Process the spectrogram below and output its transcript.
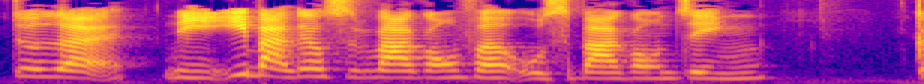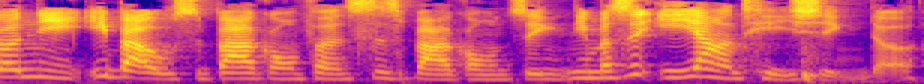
对不对？你一百六十八公分，五十八公斤，跟你一百五十八公分，四十八公斤，你们是一样体型的，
